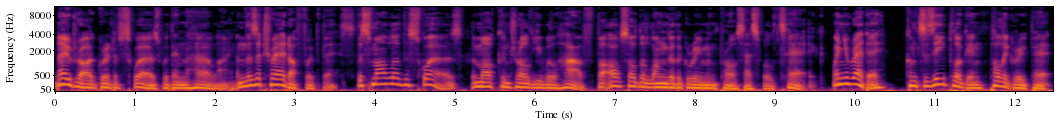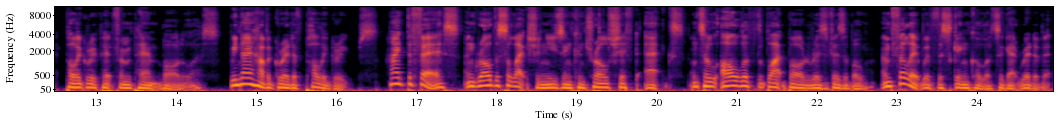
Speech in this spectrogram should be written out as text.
Now draw a grid of squares within the hairline, and there's a trade-off with this. The smaller the squares, the more control you will have, but also the longer the grooming process will take. When you're ready, come to Z plugin, PolyGroupIt, polygroup it from paint borderless. We now have a grid of polygroups. Hide the face and grow the selection using Ctrl Shift X until all of the black border is visible and fill it with the skin colour to get rid of it.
